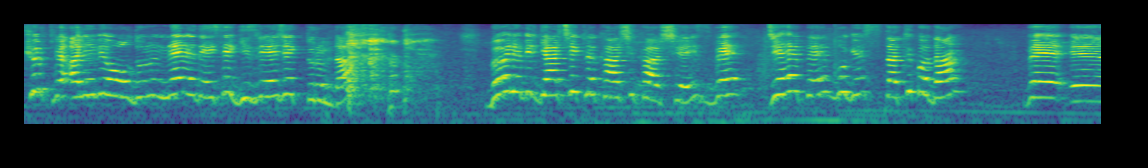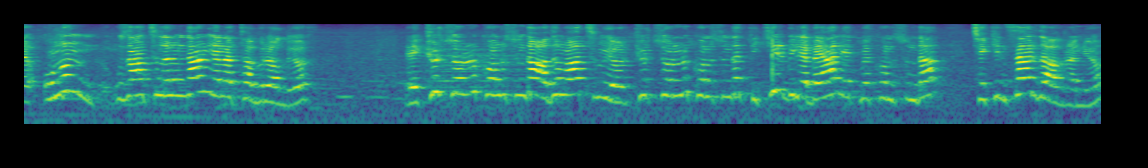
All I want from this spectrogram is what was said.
Kürt ve Alevi olduğunu neredeyse gizleyecek durumda. Böyle bir gerçekle karşı karşıyayız ve CHP bugün statükodan ve e, onun uzantılarından yana tavır alıyor. E, Kürt sorunu konusunda adım atmıyor. Kürt sorunu konusunda fikir bile beyan etme konusunda çekinsel davranıyor.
